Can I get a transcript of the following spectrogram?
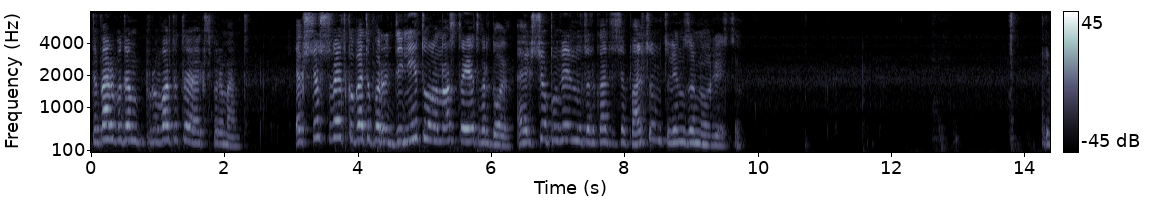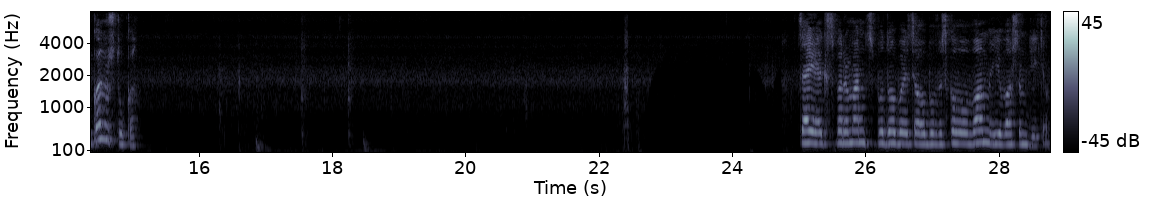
Тепер будемо проводити експеримент. Якщо швидко бити по розділі, то вона стає твердою. А якщо повільно торкатися пальцем, то він занурюється. Прикольна штука. Цей експеримент сподобається обов'язково вам і вашим дітям.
